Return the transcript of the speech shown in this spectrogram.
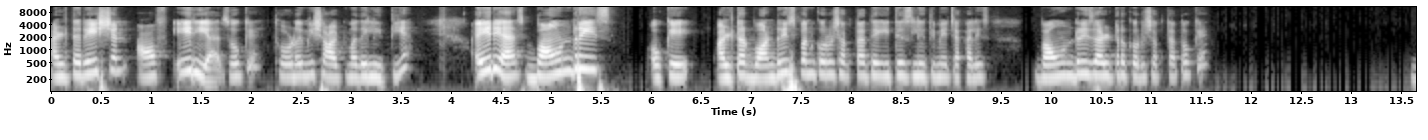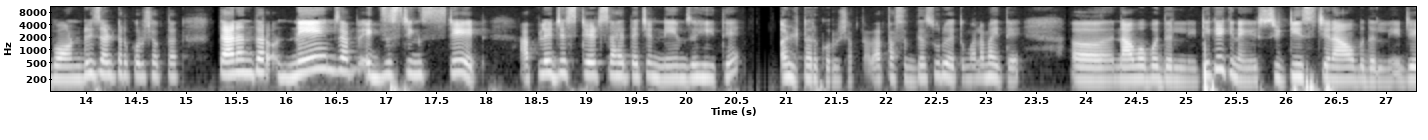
alteration of areas okay थोडं मी शॉर्टमध्ये लिहितीये. Areas boundaries okay alter boundaries पण करू शकतात हे इथेच लिहिते मी याच्या खालीच बाउंड्रीज अल्टर करू शकतात ओके बाउंड्रीज अल्टर करू शकतात. त्यानंतर नेम्स ऑफ एक्झिस्टिंग स्टेट आपले जे स्टेट्स आहेत त्याचे नेम्सही इथे अल्टर करू शकतात. आता सध्या सुरू आहे तुम्हाला माहिती आहे. नावं बदलणे. ठीक आहे की नाही? सिटीजचे नाव बदलणे जे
